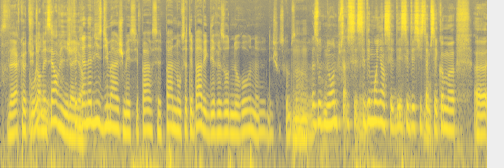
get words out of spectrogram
C'est-à-dire que tu Oui, t'en es servi Je fais de l'analyse d'images, mais c'est pas, c'est pas, non, c'était pas avec des réseaux de neurones, euh, des choses comme ça. Mhm. réseau de neurones, tout ça, c'est des moyens, c'est des, c'est des systèmes. C'est comme euh, euh,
